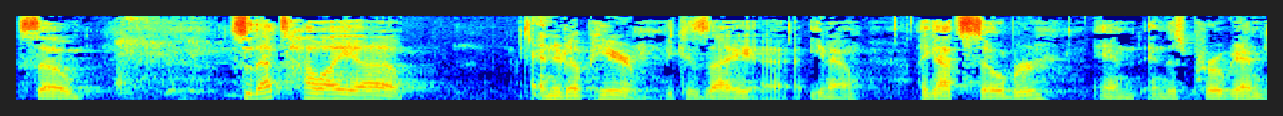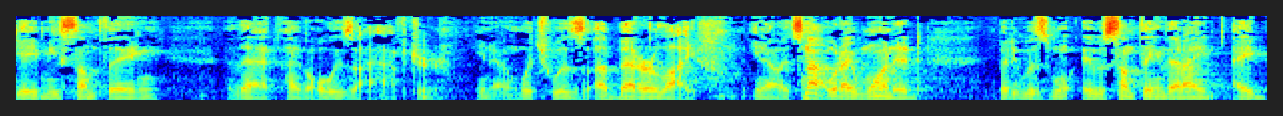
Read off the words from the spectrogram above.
So so that's how I uh, ended up here because I, uh, you know, I got sober and and this program gave me something that I've always after, you know, which was a better life. You know, it's not what I wanted, but it was it was something that I I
